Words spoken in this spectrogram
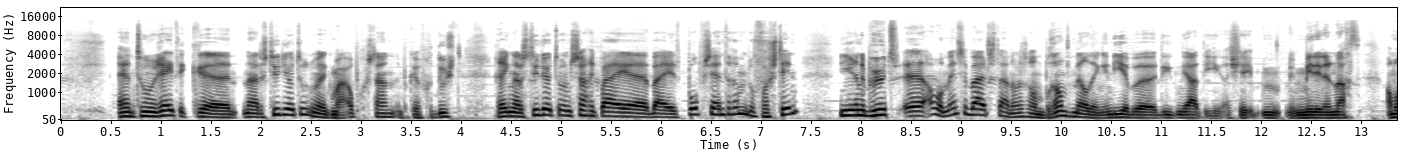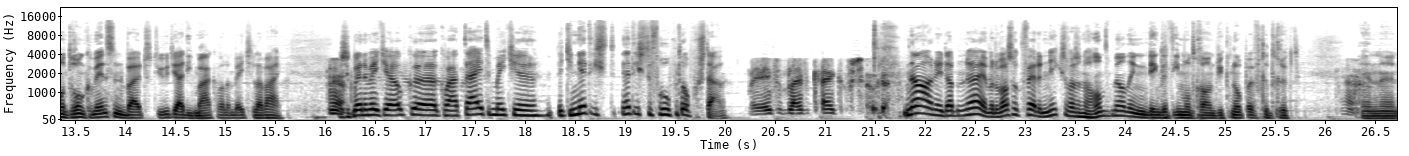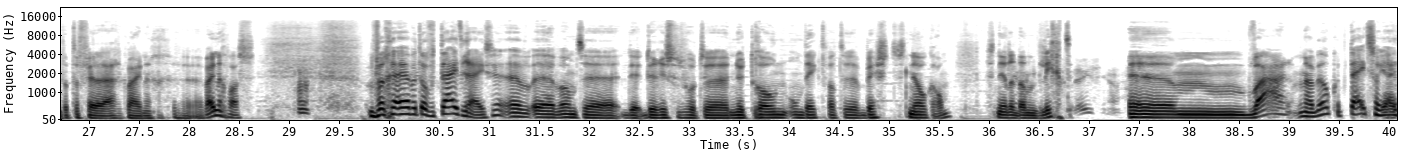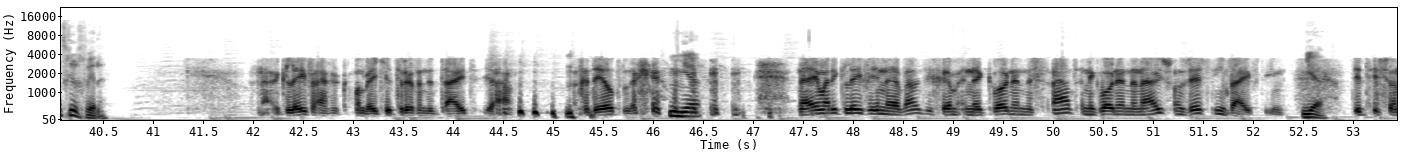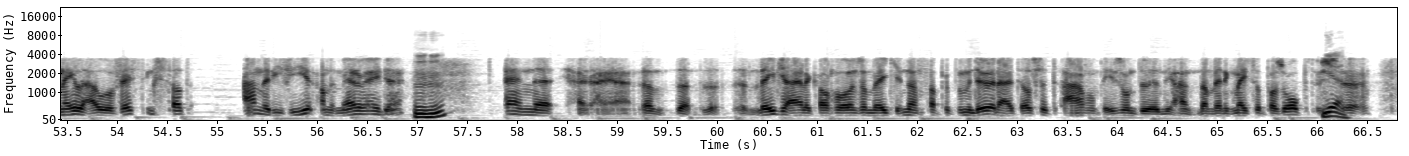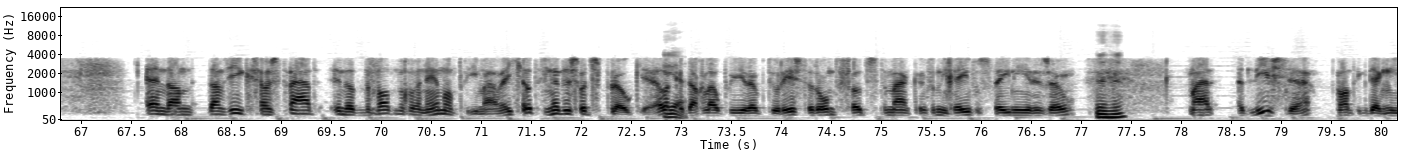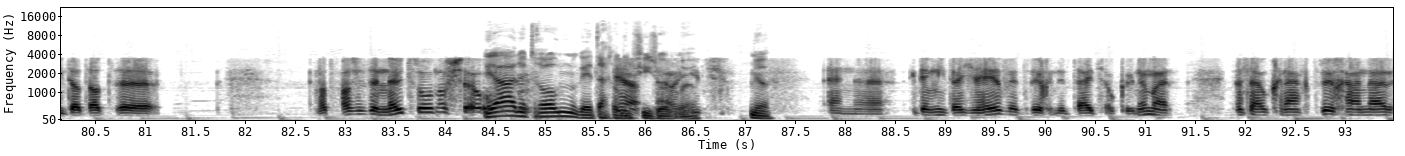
En toen reed ik eh, naar de studio toe. Toen ben ik maar opgestaan, heb ik even gedoucht. Reed ik naar de studio toe en zag ik bij, eh, bij het popcentrum, de Forstin... hier in de buurt, eh, allemaal mensen buiten staan. Er was al een brandmelding. En die hebben, die, ja, die, als je midden in de nacht allemaal dronken mensen naar buiten stuurt... ja, die maken wel een beetje lawaai. Dus ik ben een beetje ook eh, qua tijd een beetje... dat je net iets, net iets te vroeg bent opgestaan. Maar even blijven kijken of zo dan. Nou, nee, dat, nee, maar er was ook verder niks. Er was een handmelding. Ik denk dat iemand gewoon op die knop heeft gedrukt. En eh, dat er verder eigenlijk weinig, eh, weinig was. We gaan- hebben het over tijdreizen. want er is een soort neutroon ontdekt wat best snel kan. Sneller dan het licht. Ja. Ehm, waar, naar welke tijd zou jij terug willen? Nou, ik leef eigenlijk al een beetje terug in de tijd. Ja, gedeeltelijk. Ja. nee, maar ik leef in uh, Woutigem en ik woon in de straat en ik woon in een huis van 1615. Ja. Dit is zo'n hele oude vestingstad aan de rivier, aan de Merwede. Mhm. En eh, ja, ja, ja, dan, dan, leef je eigenlijk al gewoon zo'n beetje... En dan stap ik mijn deur uit als het avond is, want eh, ja, dan ben ik meestal pas op. Dus, Ja. En dan, dan zie ik zo'n straat en dat bevalt me gewoon helemaal prima, weet je wel. Het is net een soort sprookje. Elke Ja. dag lopen hier ook toeristen rond, foto's te maken van die gevelstenen hier en zo. Mhm. Maar het liefste, want ik denk niet dat dat... eh, wat was het, een neutron of zo? Ja, neutroon. Ik weet het eigenlijk niet precies hoor. nou, maar-. Ja. En eh, ik denk niet dat je heel ver terug in de tijd zou kunnen, maar dan zou ik graag teruggaan naar,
